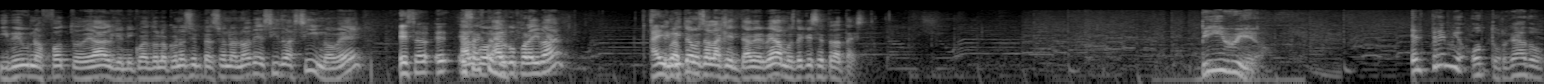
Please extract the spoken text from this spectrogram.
y ve una foto de alguien y cuando lo conoce en persona no había sido así, ¿no ve? Eh, ¿Algo, ¿Algo, por ahí va? Ahí Invitemos a la gente, a ver, veamos de qué se trata esto. Be Real El premio otorgado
